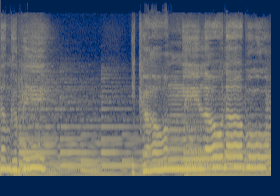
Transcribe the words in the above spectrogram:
ng gabi. Ikaw ang ilaw na bumubuhay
